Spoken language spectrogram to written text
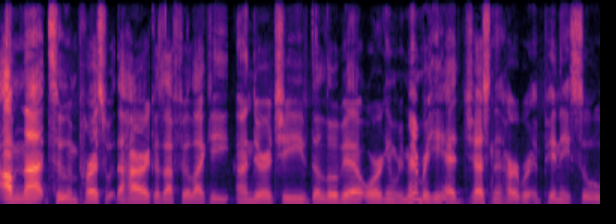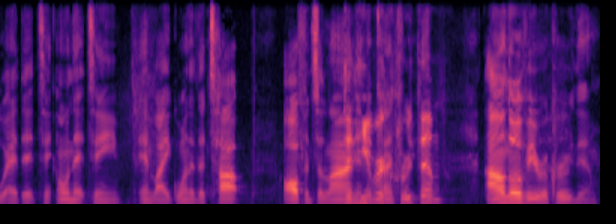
I'm not too impressed with the hire because I feel like he underachieved a little bit at Oregon. Remember, he had Justin Herbert and Penei Sewell at that te- on that team and like one of the top offensive line. Did he the recruit country. them? I don't know if he recruited them.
